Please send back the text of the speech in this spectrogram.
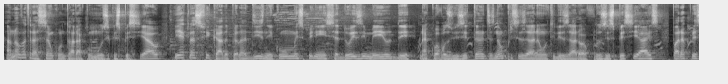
A nova atração contará com música especial e é classificada pela Disney como uma experiência 2,5D, na qual os visitantes não precisarão utilizar óculos especiais para apreciar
